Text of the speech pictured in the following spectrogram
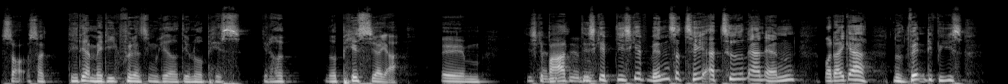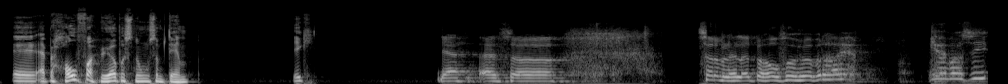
så, så det der med, at de ikke føler sig inkluderet, det er jo noget pis. Det er noget, noget pis, siger jeg. Øhm, de skal Ja, bare, de skal, de skal vende sig til, at tiden er en anden, hvor der ikke er nødvendigvis øh, er behov for at høre på sådan nogen som dem. Ikke? Ja, altså... Så er der vel heller et behov for at høre på dig. Kan jeg bare sige.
